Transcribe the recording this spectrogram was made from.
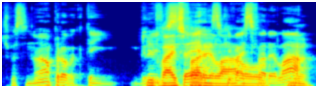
tipo assim, não é uma prova que tem que grandes vai serras, esfarelar. que vai esfarelar, Ah,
